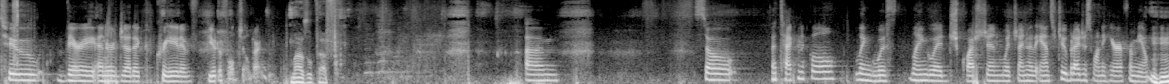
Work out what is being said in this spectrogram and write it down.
Two very energetic, creative, beautiful children. Mazel tov. Um, so, a technical linguist language question, which I know the answer to, but I just want to hear it from you. Mm-hmm.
